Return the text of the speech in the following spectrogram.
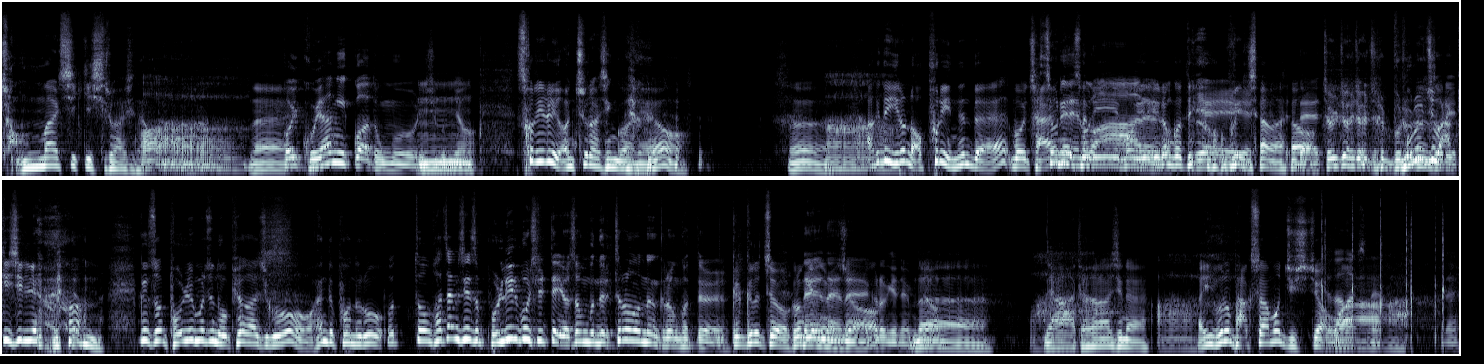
정말 씻기 싫어하시나 아, 네. 거의 고양이과 동물이시군요. 음, 소리를 연출하신 거 아니에요? 네. 아. 아. 근데 이런 어플이 있는데 뭐 자연의 소리, 뭐 아, 이런 것들이 예, 예, 어플이 있잖아요. 네, 졸졸졸졸 물을 좀 소리. 아끼시려면 그래서 볼륨을 좀 높여가지고 핸드폰으로 보통 화장실에서 볼일 보실 때 여성분들 틀어놓는 그런 것들. 그, 렇죠 그런 네, 개념이죠. 네, 네, 그런 개념이죠. 네. 야 대단하시네. 아. 이분은 박수 한번 주시죠. 대단하시네. 와. 네.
